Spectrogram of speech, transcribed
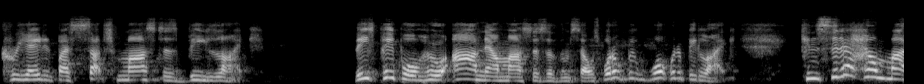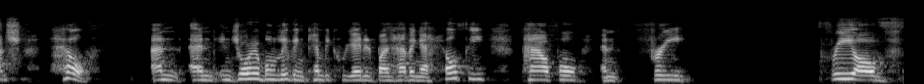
created by such masters be like? These people who are now masters of themselves, what would, be, what would it be like? Consider how much health and, and enjoyable living can be created by having a healthy, powerful, and free free of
